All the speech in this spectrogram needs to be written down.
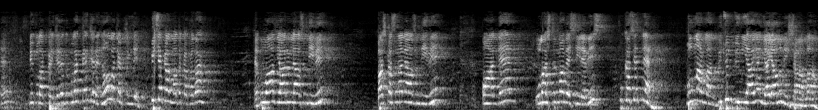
E, bir kulak pencere, bir kulak pencere. Ne olacak şimdi? Bir şey kalmadı kafada. E bu vaaz yarın lazım değil mi? Başkasına lazım değil mi? O halde ulaştırma vesilemiz bu kasetler. Bunlarla bütün dünyaya yayalım inşallah.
